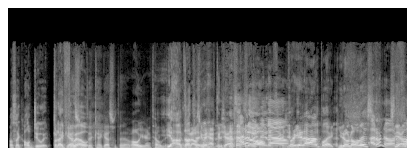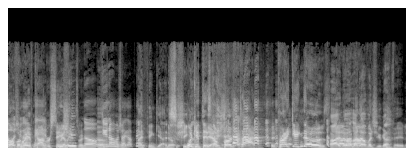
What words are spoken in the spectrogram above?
I was like, I'll do it. But I, guess threw out. The, I guess what the Oh, you're going to tell me. Yeah, I thought I was going to have to guess. I don't Oh, know. Bring it on, Blake. You don't know this? I don't know. I See, don't I know how love when we have paid. conversations. Really? where- No. Do you know how much I oh. got paid? I think yeah, I know. She Look got- at this, yeah. the first time. Breaking news. I No, know, no, I know how much you got paid.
